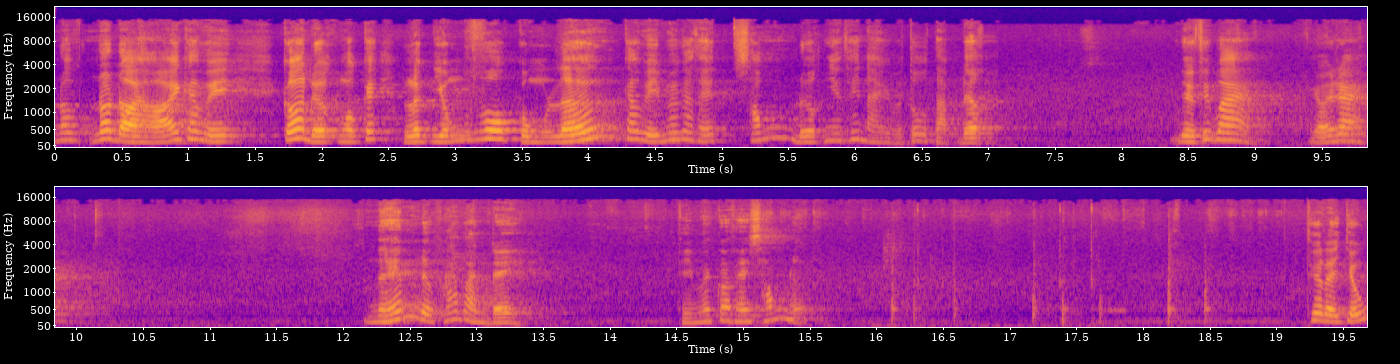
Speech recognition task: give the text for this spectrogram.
nó nó đòi hỏi các vị có được một cái lực dụng vô cùng lớn, các vị mới có thể sống được như thế này và tu tập được. Điều thứ ba, gọi ra, nếm được pháp hành trì thì mới có thể sống được. Thưa đại chúng,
